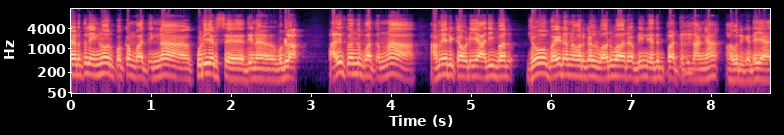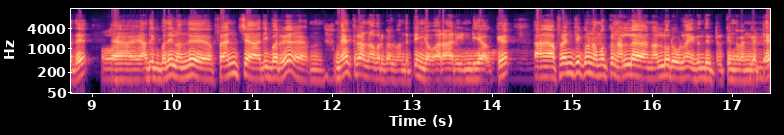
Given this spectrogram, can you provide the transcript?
நேரத்துல இன்னொரு பக்கம் பாத்தீங்கன்னா குடியரசு தின விழா. அதுக்கு வந்து பார்த்தோம்னா அமெரிக்காவுடைய அதிபர் ஜோ பைடன் அவர்கள் வருவாரு அப்படின்னு எதிர்பார்த்திருந்தாங்க. அவர் கிடையாது. அதுக்கு பதில் வந்து பிரெஞ்சு அதிபர் மேக்ரான் அவர்கள் வந்துட்டு இங்க வராரு இந்தியாவுக்கு. பிரெஞ்சுக்கும் நமக்கும் நல்ல நல்லுறவுலாம் இருந்துட்டு இருக்குங்க வெங்கட்டு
